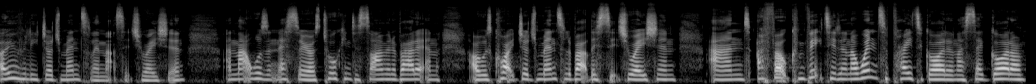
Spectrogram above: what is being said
overly judgmental in that situation. And that wasn't necessary. I was talking to Simon about it and I was quite judgmental about this situation. And I felt convicted and I went to pray to God and I said, God, I'm,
